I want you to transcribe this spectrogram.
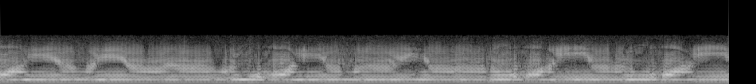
Thank you.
